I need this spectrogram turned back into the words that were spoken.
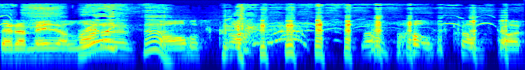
But I mean, a lot Really? of Oh. bowls clubs, a lot of bowls clubs got,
